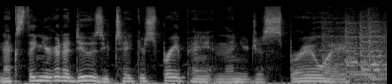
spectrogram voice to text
Next thing you're gonna do is you take your spray paint and then you just spray away.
